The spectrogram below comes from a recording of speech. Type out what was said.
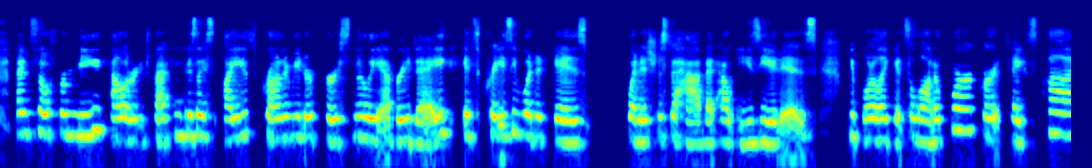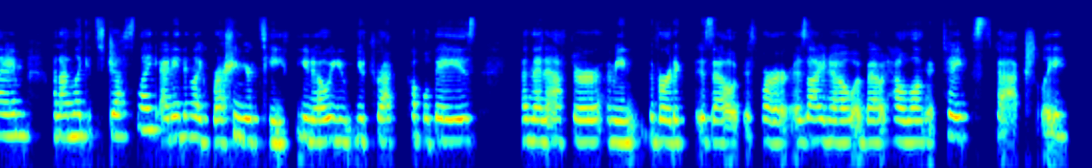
And so for me, calorie tracking, because I, I use Cronometer personally every day, it's crazy what it is when it's just a habit, how easy it is. People are like, it's a lot of work or it takes time. And I'm like, it's just like anything like brushing your teeth. You know, you you track a couple days and then after, I mean, the verdict is out as far as I know about how long it takes to actually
